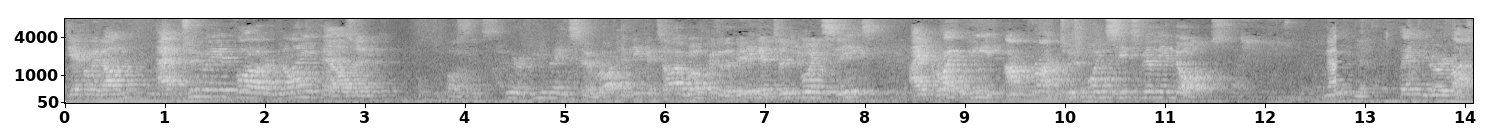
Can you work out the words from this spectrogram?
definitely done. At 2,590,000. Where have you been, sir? Right in the nick of time. Welcome to the bidding at 2.6. A great bid up front, $2.6 million. Now, thank you very much.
